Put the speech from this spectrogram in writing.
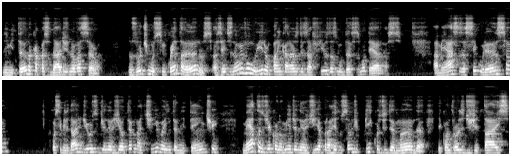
limitando a capacidade de inovação. Nos últimos 50 anos, as redes não evoluíram para encarar os desafios das mudanças modernas. Ameaças à segurança, possibilidade de uso de energia alternativa e intermitente, metas de economia de energia para redução de picos de demanda e controles digitais,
